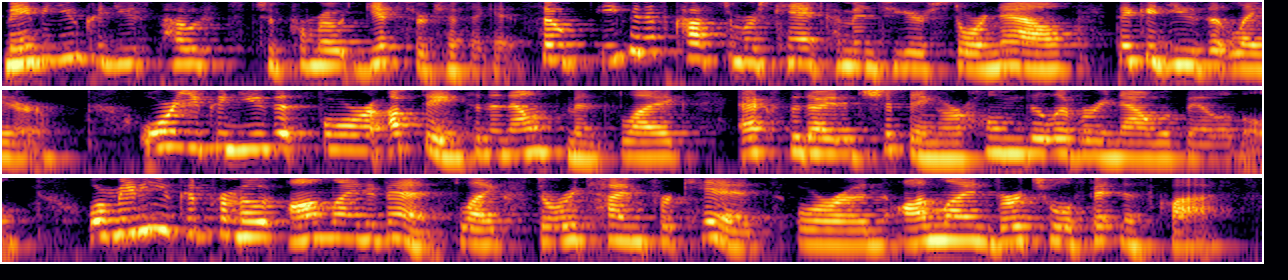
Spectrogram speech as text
maybe you could use posts to promote gift certificates. So even if customers can't come into your store now, they could use it later. Or you can use it for updates and announcements like expedited shipping or home delivery now available. Or maybe you could promote online events like Storytime for Kids or an online virtual fitness class.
